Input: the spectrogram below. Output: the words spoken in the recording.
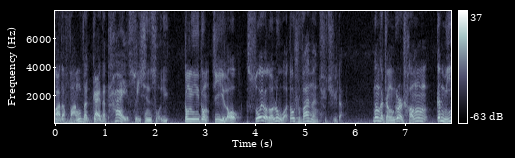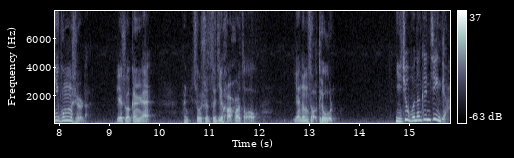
化的房子盖得太随心所欲，东一栋西一楼，所有的路啊都是弯弯曲曲的，弄得整个城跟迷宫似的。别说跟人，就是自己好好走，也能走丢了。你就不能跟近点儿？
